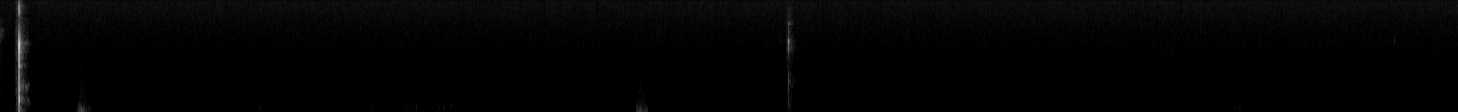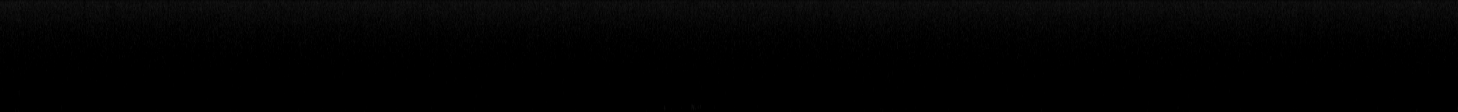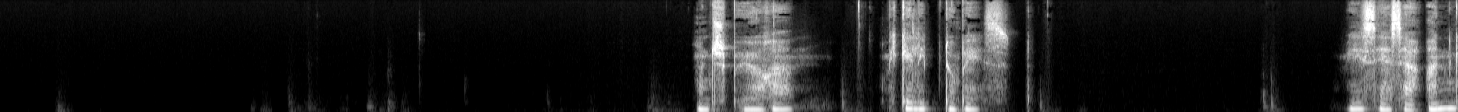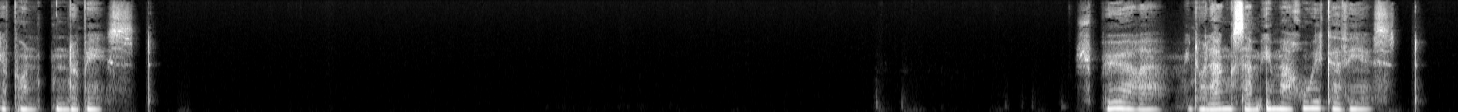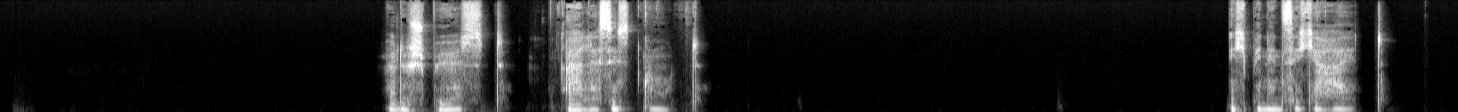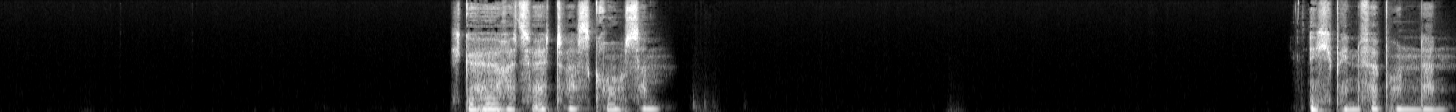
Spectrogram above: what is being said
Und spüre, wie geliebt du bist, wie sehr, sehr angebunden du bist. Spüre, wie du langsam immer ruhiger wirst, weil du spürst, alles ist gut. Ich bin in Sicherheit. Ich gehöre zu etwas Großem. Ich bin verbunden.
